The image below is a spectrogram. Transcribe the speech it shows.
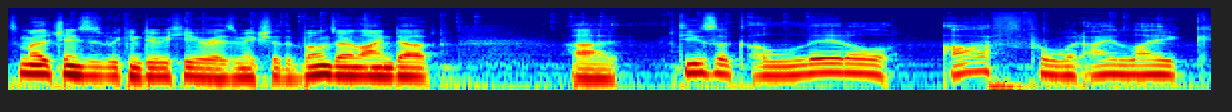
some other changes we can do here is make sure the bones are lined up. Uh, these look a little off for what I like.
